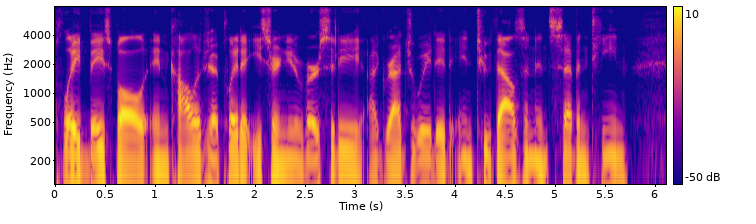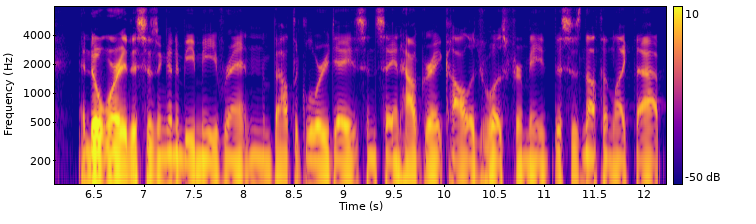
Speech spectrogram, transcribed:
played baseball in college. I played at Eastern University. I graduated in 2017. And don't worry, this isn't going to be me ranting about the glory days and saying how great college was for me. This is nothing like that.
